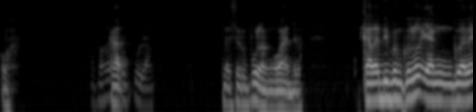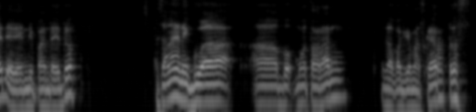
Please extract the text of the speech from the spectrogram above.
Wah. Apa nggak suruh pulang? Nggak suruh pulang, waduh. Kalau di Bengkulu yang gue lihat ya yang di pantai itu, misalnya nih gue uh, motoran nggak pakai masker, terus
